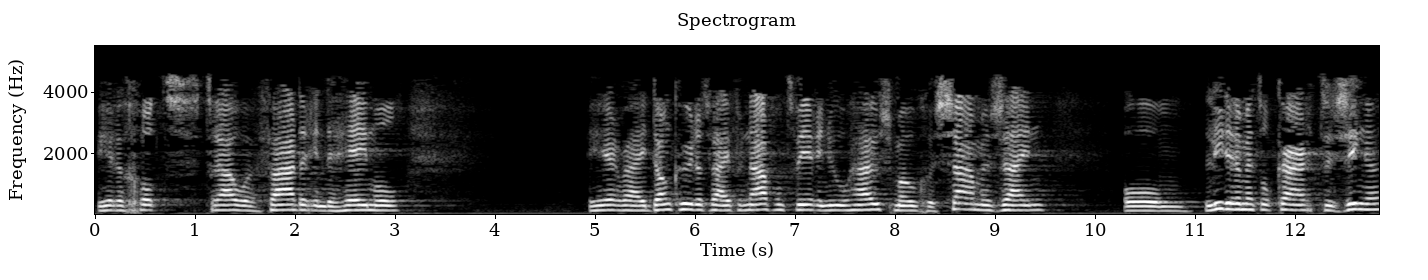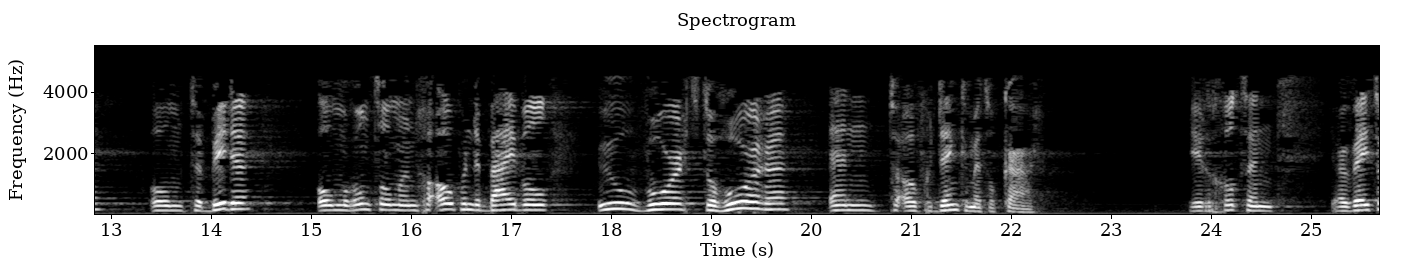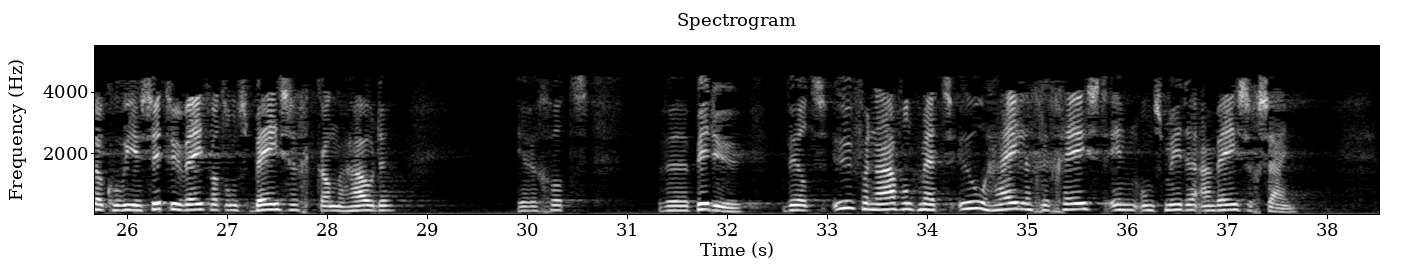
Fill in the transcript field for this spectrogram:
Heere God, trouwe Vader in de hemel. Heer, wij danken u dat wij vanavond weer in uw huis mogen samen zijn om liederen met elkaar te zingen, om te bidden, om rondom een geopende Bijbel uw woord te horen en te overdenken met elkaar. Heere God, en u weet ook hoe we hier zitten, u weet wat ons bezig kan houden. Heere God, we bidden u, wilt u vanavond met uw Heilige Geest in ons midden aanwezig zijn?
